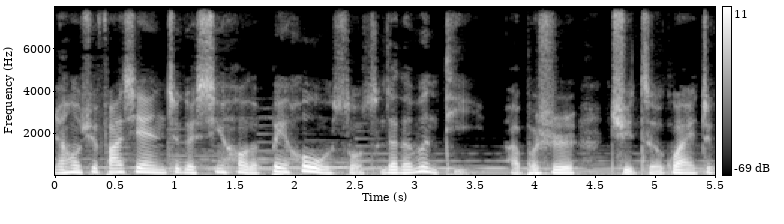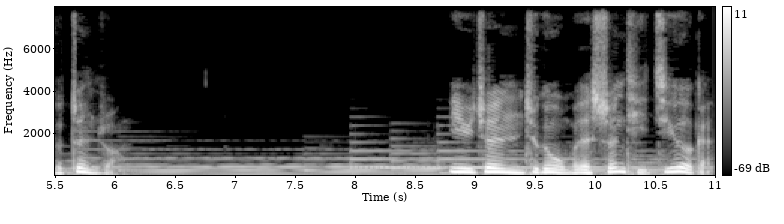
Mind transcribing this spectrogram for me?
然后去发现这个信号的背后所存在的问题，而不是去责怪这个症状。抑郁症就跟我们的身体饥饿感、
